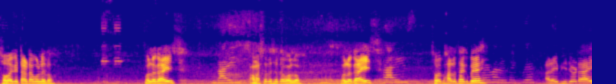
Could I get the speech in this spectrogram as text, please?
সবাইকে টাটা বলে দাও। বলো গাইস আমার সাথে সাথে বলো। বলো গাইস গাইস সবাই ভালো থাকবে। আর এই ভিডিওটাই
